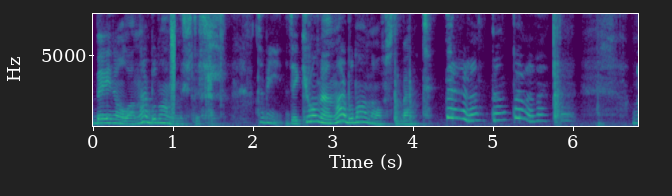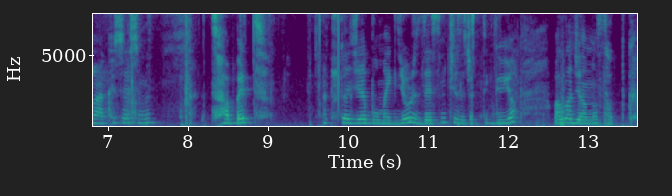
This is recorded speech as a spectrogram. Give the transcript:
Beyni olanlar bunu anlamıştır. Tabii zeki olmayanlar bunu anlamamıştır ben. Arkadaşlar şimdi tablet tutacağı bulmaya gidiyoruz. Resmi çizecektik güya. Vallahi canını sattık.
